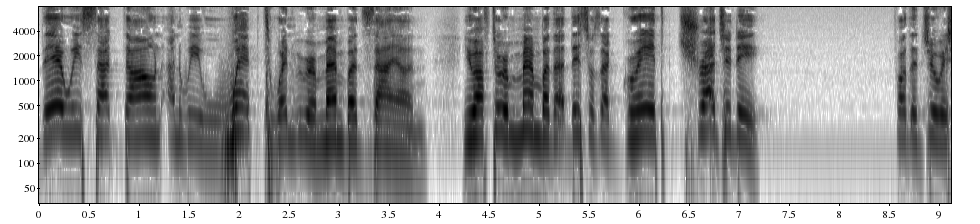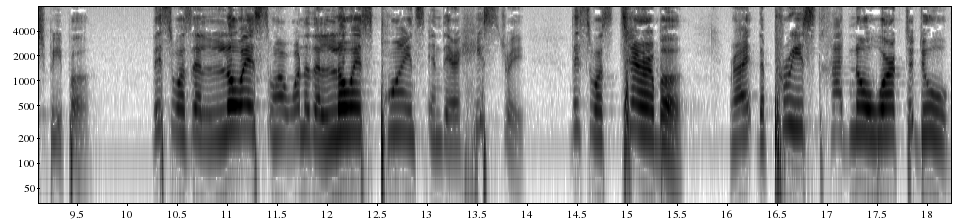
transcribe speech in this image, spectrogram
there we sat down and we wept when we remembered Zion. You have to remember that this was a great tragedy for the Jewish people. This was the lowest, one of the lowest points in their history. This was terrible, right? The priest had no work to do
